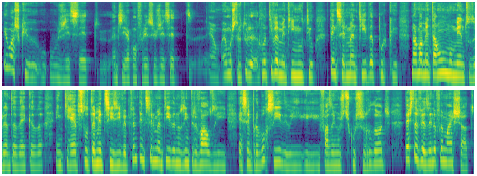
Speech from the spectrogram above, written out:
Eu acho que o, G7, antes de ir à conferência, o G7 é, é uma estrutura relativamente inútil que tem de ser mantida porque normalmente há um momento durante a década em que é absolutamente decisiva, portanto tem de ser mantida nos intervalos e é sempre aborrecido e, e fazem uns discursos redondos. Desta vez ainda foi mais chato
